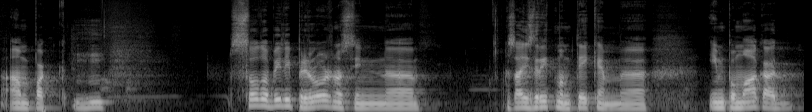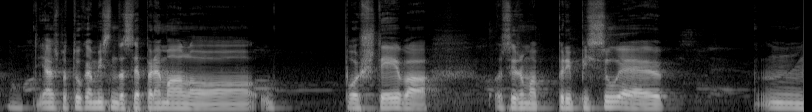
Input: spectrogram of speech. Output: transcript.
Ampak uh -huh. so dobili priložnost in uh, zdaj z ritmom tekem uh, jim pomaga. Jaz pa tukaj mislim, da se premalo upošteva oziroma pripisuje mm,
